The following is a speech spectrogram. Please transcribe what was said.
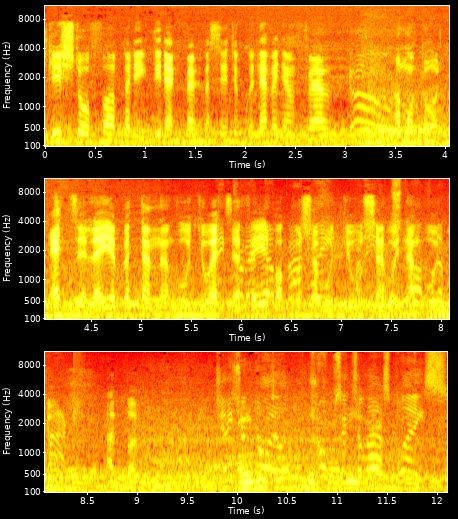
Kristóffal pedig direkt megbeszéltük, hogy ne vegyem fel a motor. Egyszer lejjebb vettem, nem volt jó, egyszer feljebb, akkor sem volt jó, sehogy nem volt jó. Hát ban. Oh Jason Doyle drops into last place.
